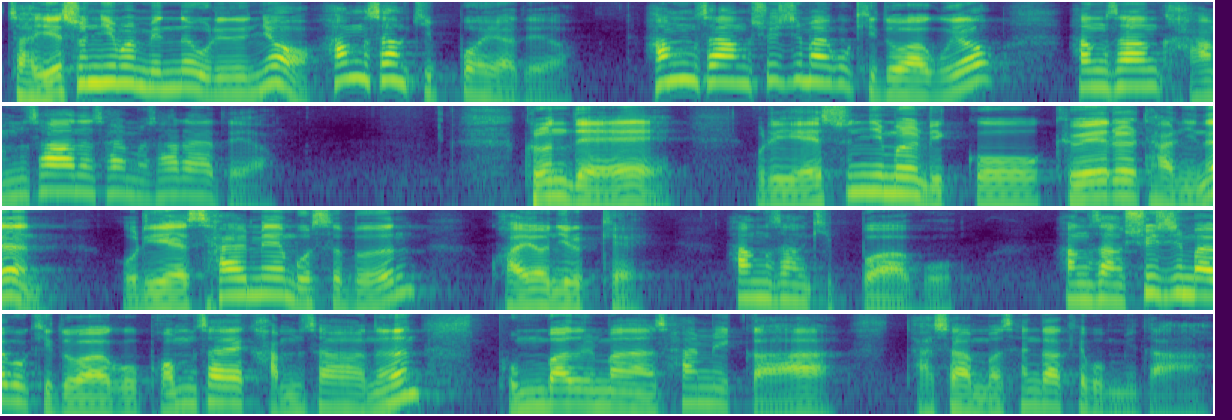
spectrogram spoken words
자, 예수님을 믿는 우리는요, 항상 기뻐해야 돼요. 항상 쉬지 말고 기도하고요, 항상 감사하는 삶을 살아야 돼요. 그런데 우리 예수님을 믿고 교회를 다니는 우리의 삶의 모습은 과연 이렇게 항상 기뻐하고 항상 쉬지 말고 기도하고 범사에 감사하는 본받을 만한 삶일까 다시 한번 생각해 봅니다.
